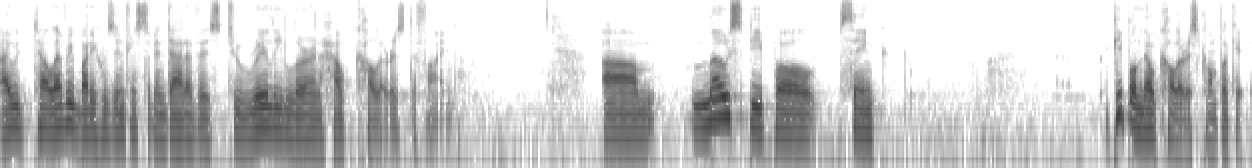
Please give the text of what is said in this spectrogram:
I would tell everybody who's interested in data viz to really learn how color is defined. Um, most people think, people know color is complicated.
